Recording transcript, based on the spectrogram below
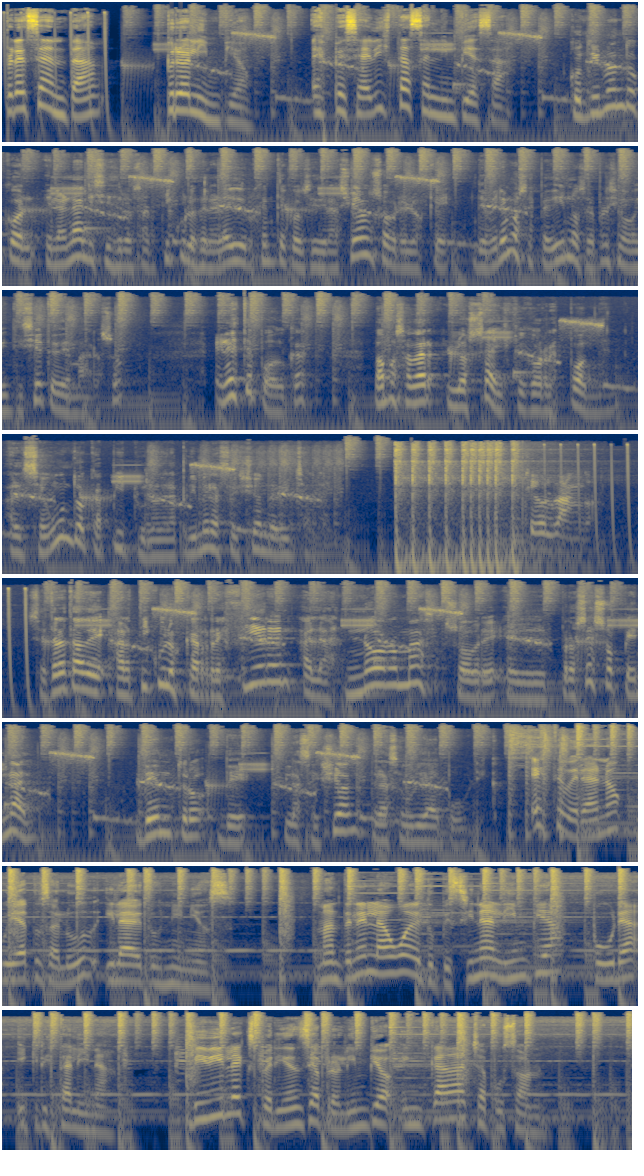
Presenta ProLimpio, especialistas en limpieza. Continuando con el análisis de los artículos de la Ley de Urgente Consideración sobre los que deberemos expedirnos el próximo 27 de marzo, en este podcast vamos a ver los seis que corresponden al segundo capítulo de la primera sección de dicha ley. Se trata de artículos que refieren a las normas sobre el proceso penal dentro de la sección de la seguridad pública. Este verano cuida tu salud y la de tus niños. Mantén el agua de tu piscina limpia, pura y cristalina. Viví la experiencia ProLimpio en cada chapuzón.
